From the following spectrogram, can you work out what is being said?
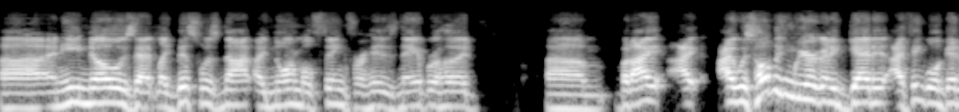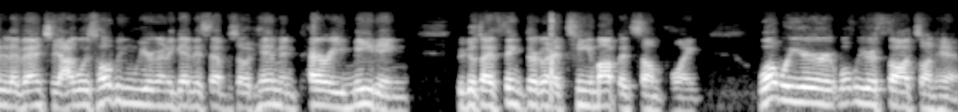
Uh, and he knows that like this was not a normal thing for his neighborhood. Um, but I, I, I was hoping we were going to get it. I think we'll get it eventually. I was hoping we were going to get this episode, him and Perry meeting, because I think they're going to team up at some point. What were your What were your thoughts on him?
